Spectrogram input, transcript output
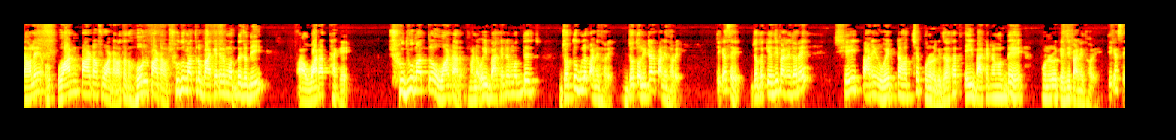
তাহলে ওয়ান পার্ট অফ ওয়াটার অর্থাৎ হোল পার্ট অফ শুধুমাত্র বাকেটের মধ্যে যদি ওয়াটার থাকে, শুধুমাত্র ওয়াটার মানে ওই বাকেটের মধ্যে যতগুলো পানি ধরে, যত লিটার পানি ধরে, ঠিক আছে? যত কেজি পানি ধরে, সেই পানির ওয়েটটা হচ্ছে পনেরো কেজি অর্থাৎ এই বাকেটের মধ্যে পনেরো কেজি পানি ধরে, ঠিক আছে?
